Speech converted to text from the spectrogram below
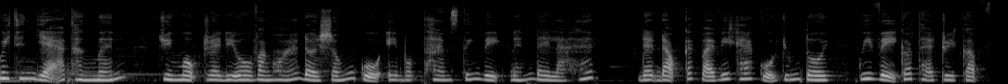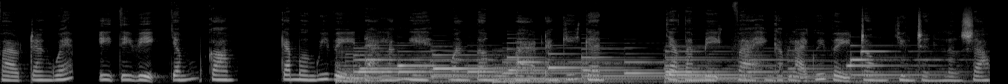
Quý thính giả thân mến, chuyên mục Radio Văn hóa Đời Sống của Epoch Times tiếng Việt đến đây là hết. Để đọc các bài viết khác của chúng tôi, quý vị có thể truy cập vào trang web e itviet.com. Cảm ơn quý vị đã lắng nghe, quan tâm và đăng ký kênh. Chào tạm biệt và hẹn gặp lại quý vị trong chương trình lần sau.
